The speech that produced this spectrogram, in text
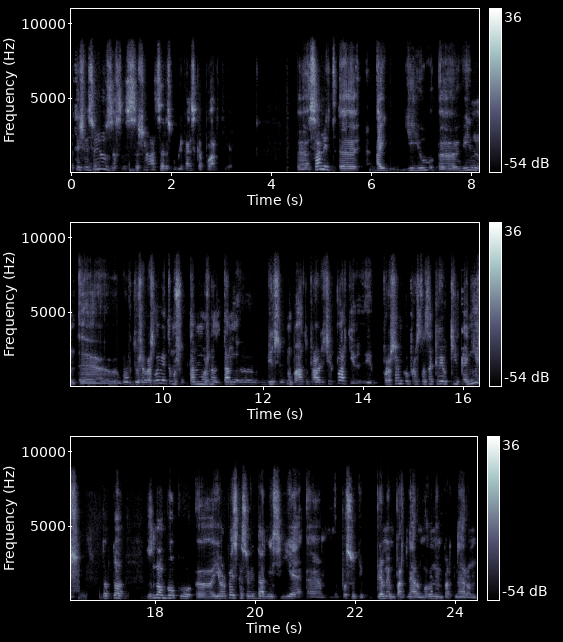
демократичний союз, США це республіканська партія. Е, Саміт IDU, він був дуже важливий, тому що там можна там більше ну, багато правлячих партій. І Порошенко просто закрив кілька ніж. Тобто, з одного боку, е, Європейська солідарність є е, по суті прямим партнером, головним партнером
